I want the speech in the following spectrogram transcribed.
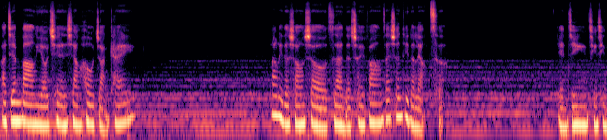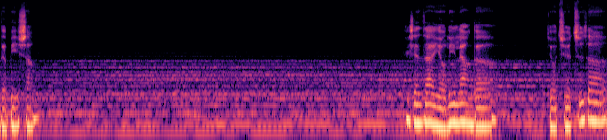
把肩膀由前向后转开。让你的双手自然的垂放在身体的两侧，眼睛轻轻的闭上。你现在有力量的、有觉知的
